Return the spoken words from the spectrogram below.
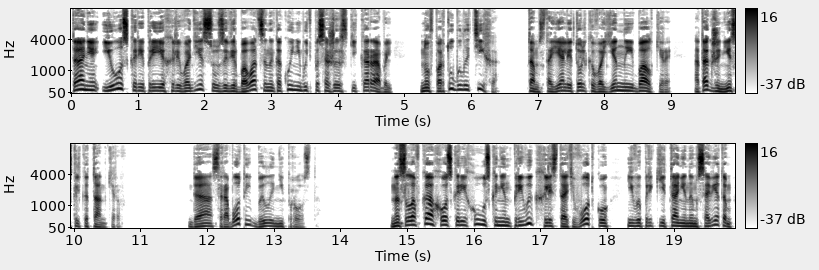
Таня и Оскари приехали в Одессу завербоваться на какой-нибудь пассажирский корабль, но в порту было тихо. Там стояли только военные балкеры, а также несколько танкеров. Да, с работой было непросто. На Соловках Оскар Хусканин привык хлестать водку и, вопреки Таниным советам,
